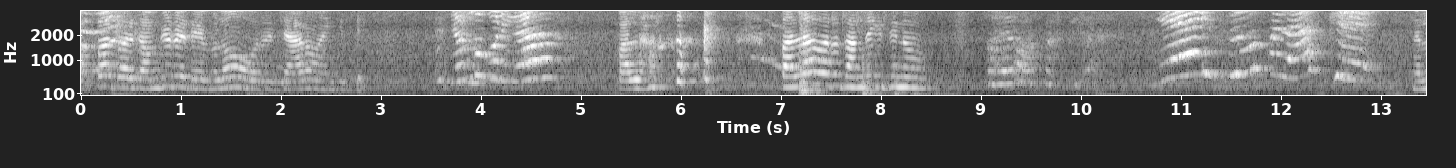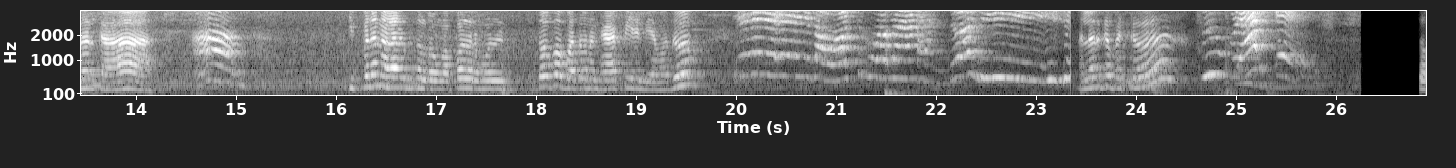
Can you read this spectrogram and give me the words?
அப்பாவுக்கு ஒரு கம்ப்யூட்டர் டேபிளும் ஒரு சேரும் வாங்கிச்சு. எங்க பல்லா பல்லா வர சந்தைக்கு சின்னும் ஏய் சூப்பரா இருக்கு நல்லா இருக்கா இப்பதான் நல்லா இருக்கு சொல்றேன் உங்க அப்பா வரும்போது. சோஃபா பார்த்தா உனக்கு ஹாப்பியா இல்லையா மது? நல்லா இருக்கா பட்டு? ஸோ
